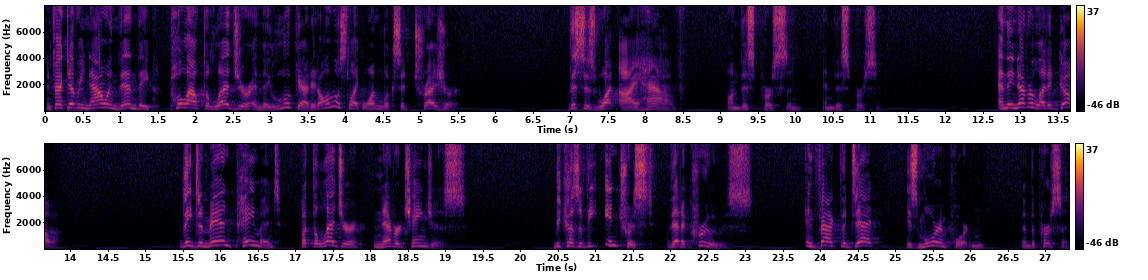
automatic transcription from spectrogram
In fact, every now and then they pull out the ledger and they look at it almost like one looks at treasure. This is what I have on this person and this person. And they never let it go. They demand payment, but the ledger never changes because of the interest that accrues. In fact, the debt is more important than the person.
